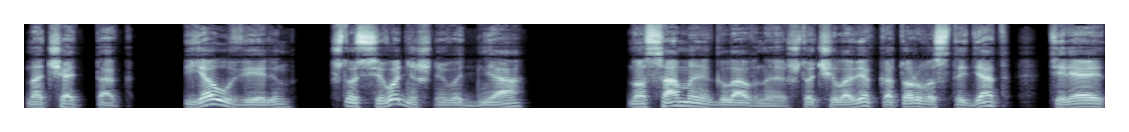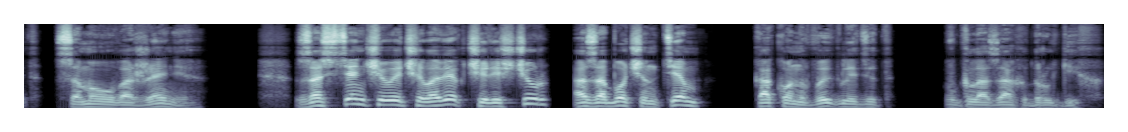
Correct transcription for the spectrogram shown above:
начать так. Я уверен, что с сегодняшнего дня... Но самое главное, что человек, которого стыдят, теряет самоуважение. Застенчивый человек чересчур озабочен тем, как он выглядит в глазах других.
